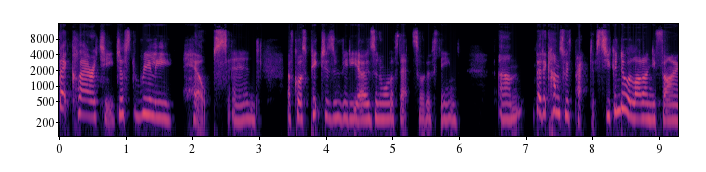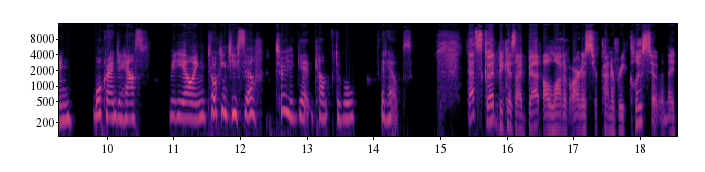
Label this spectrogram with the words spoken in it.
That clarity just really helps. And of course, pictures and videos and all of that sort of thing. Um, but it comes with practice. You can do a lot on your phone, walk around your house videoing, talking to yourself until you get comfortable. It helps. That's good because I bet a lot of artists are kind of reclusive and they,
